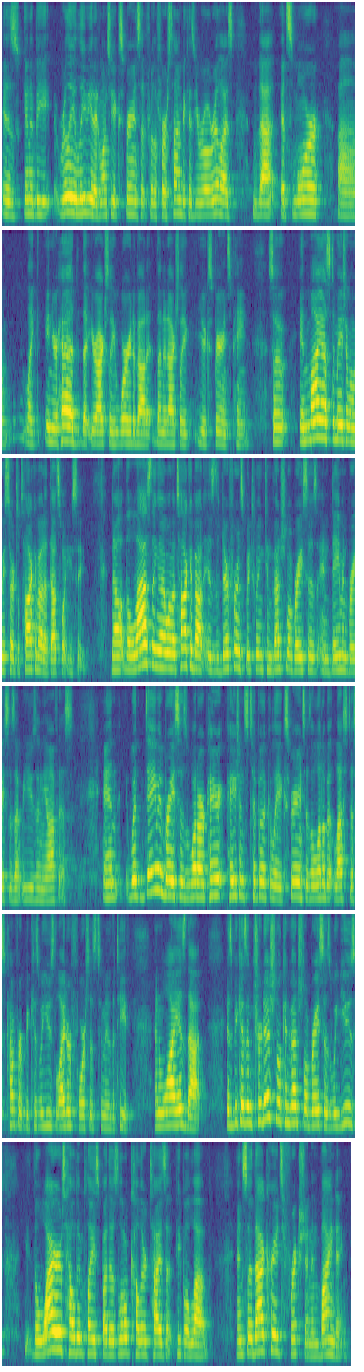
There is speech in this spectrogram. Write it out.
is going to be really alleviated once you experience it for the first time because you will realize that it's more um, like in your head that you're actually worried about it than it actually you experience pain. So in my estimation, when we start to talk about it, that's what you see. Now, the last thing that I want to talk about is the difference between conventional braces and Damon braces that we use in the office. And with Damon braces, what our patients typically experience is a little bit less discomfort because we use lighter forces to move the teeth. And why is that? Is because in traditional conventional braces, we use the wires held in place by those little colored ties that people love. And so that creates friction and binding.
